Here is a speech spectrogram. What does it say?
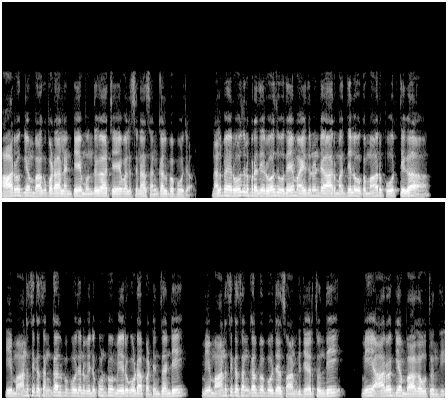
ఆరోగ్యం బాగుపడాలంటే ముందుగా చేయవలసిన సంకల్ప పూజ. నలభై రోజులు ప్రతిరోజు ఉదయం ఐదు నుండి ఆరు మధ్యలో ఒక మారు పూర్తిగా ఈ మానసిక సంకల్ప పూజను వినుకుంటూ మీరు కూడా పఠించండి. మీ మానసిక సంకల్ప పూజ స్వామికి చేరుతుంది. మీ ఆరోగ్యం బాగవుతుంది.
